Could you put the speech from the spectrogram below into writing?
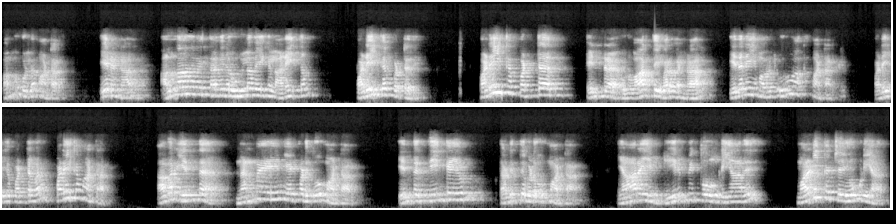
பங்கு கொள்ள மாட்டார். ஏனென்றால் அல்லாஹவை தவிர உள்ளவைகள் அனைத்தும் படைக்கப்பட்டது. படைக்கப்பட்ட என்ற ஒரு வார்த்தை வரவென்றால் எதனையும் அவர்கள் உருவாக்க மாட்டார்கள். படைக்கப்பட்டவர் படைக்க மாட்டார். அவர் எந்த நன்மையையும் ஏற்படுத்தவும் மாட்டார். எந்த தீங்கையும் தடுத்து விடவும் மாட்டார். யாரையும் ஈர்ப்பிக்கவும் முடியாது மரணிக்கச் செய்யவும் முடியாது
